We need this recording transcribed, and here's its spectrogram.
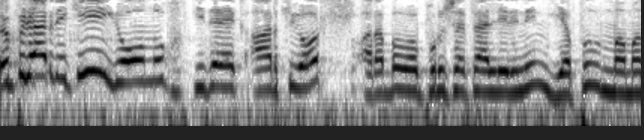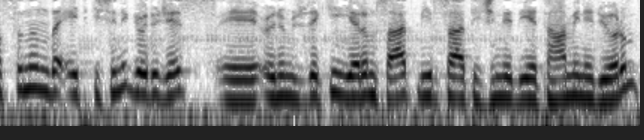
Köprülerdeki yoğunluk giderek artıyor. Araba vapuru seferlerinin yapılmamasının da etkisini göreceğiz. Ee, önümüzdeki yarım saat bir saat içinde diye tahmin ediyorum.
